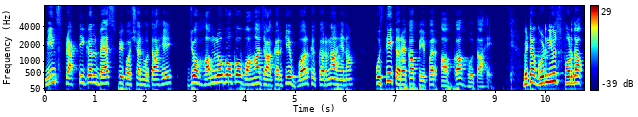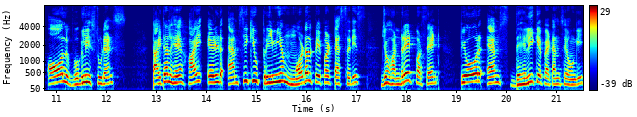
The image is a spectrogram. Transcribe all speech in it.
मींस प्रैक्टिकल बेस पे क्वेश्चन होता है जो हम लोगों को वहाँ जाकर के वर्क करना है ना, उसी तरह का पेपर आपका होता है। बेटा good news for the all वुगली स्टूडेंट्स टाइटल है high yield MCQ premium model paper test series जो 100 परसेंट प्योर एम्स दिल्ली के पैटर्न से होंगी।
